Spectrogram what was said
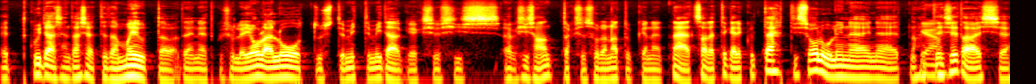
et kuidas need asjad teda mõjutavad, on ju, et kui sul ei ole lootust ja mitte midagi, eks ju, siis, aga siis antakse sulle natukene, et näed, sa oled tegelikult tähtis, oluline, on ju, et noh, tee seda asja,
